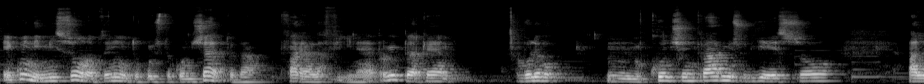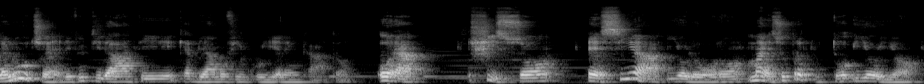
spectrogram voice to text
E quindi mi sono tenuto questo concetto da fare alla fine proprio perché volevo mh, concentrarmi su di esso alla luce di tutti i dati che abbiamo fin qui elencato. Ora, scisso è sia io loro, ma è soprattutto io io.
